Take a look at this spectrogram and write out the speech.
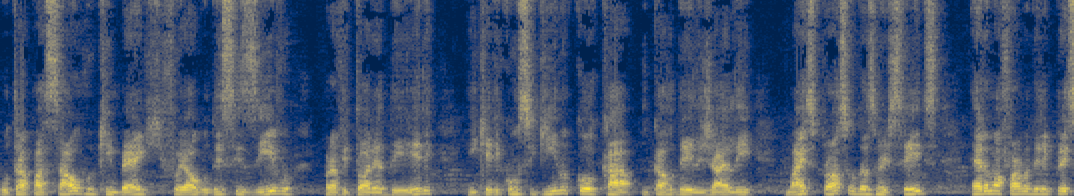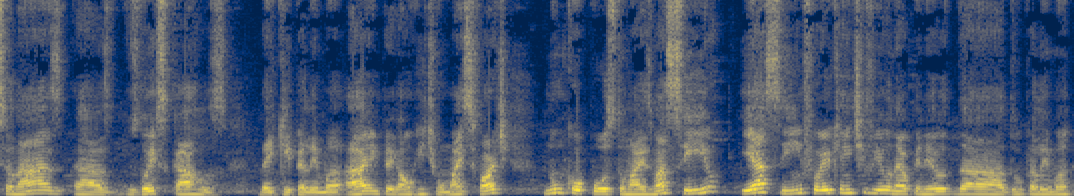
ultrapassar o Huckenberg, que foi algo decisivo para a vitória dele, em que ele conseguindo colocar o carro dele já ali mais próximo das Mercedes, era uma forma dele pressionar as, as, os dois carros da equipe alemã a empregar um ritmo mais forte, num composto mais macio, e assim foi o que a gente viu, né? O pneu da dupla alemã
